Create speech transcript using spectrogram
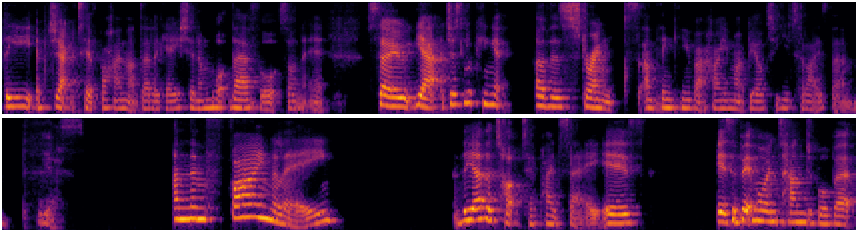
the objective behind that delegation and what their thoughts on it. So yeah, just looking at others' strengths and thinking about how you might be able to utilize them. Yes. And then finally, the other top tip I'd say is it's a bit more intangible, but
